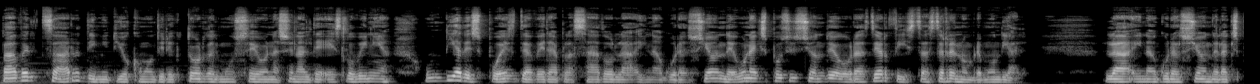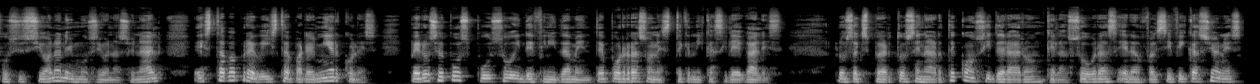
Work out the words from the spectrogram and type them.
Pavel Tsar dimitió como director del Museo Nacional de Eslovenia un día después de haber aplazado la inauguración de una exposición de obras de artistas de renombre mundial. La inauguración de la exposición en el Museo Nacional estaba prevista para el miércoles, pero se pospuso indefinidamente por razones técnicas y legales. Los expertos en arte consideraron que las obras eran falsificaciones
